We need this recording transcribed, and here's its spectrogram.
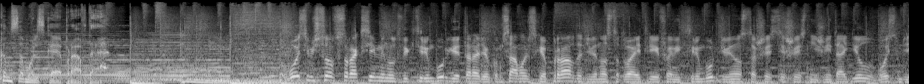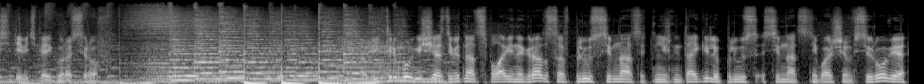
'Комсомольская правда'. 8 часов 47 минут в Екатеринбурге. Это радио «Комсомольская правда». 92,3 FM Екатеринбург, 96,6 Нижний Тагил, 89,5 город Серов. Екатеринбурге сейчас 19,5 градусов, плюс 17 в Нижнем Тагиле, плюс 17 небольшим в Серове.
